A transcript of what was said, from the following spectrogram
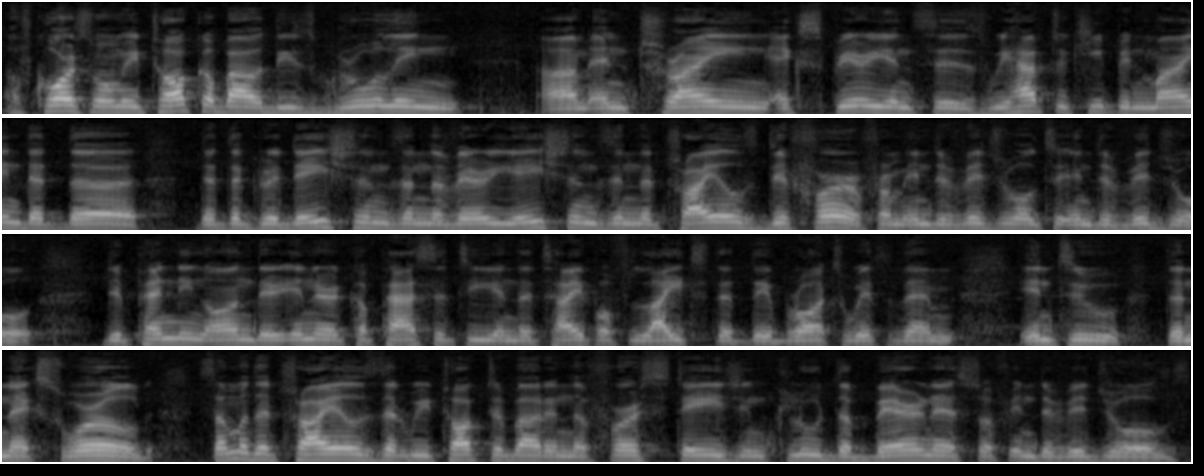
Of course, when we talk about these grueling um, and trying experiences, we have to keep in mind that the, that the gradations and the variations in the trials differ from individual to individual, depending on their inner capacity and the type of light that they brought with them into the next world. Some of the trials that we talked about in the first stage include the bareness of individuals,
